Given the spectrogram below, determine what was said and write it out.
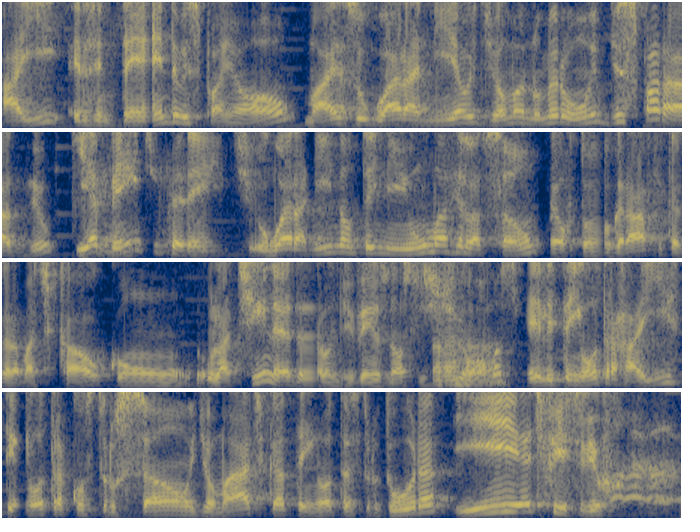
aí eles entendem o espanhol, mas o Guarani é o idioma número um disparado, viu? E é bem diferente. O Guarani não tem nenhuma relação ortográfica, gramatical com o latim, né, de onde vem os nossos Aham. idiomas. Ele tem outra raiz, tem outra construção idiomática, tem outra estrutura e é difícil, viu?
